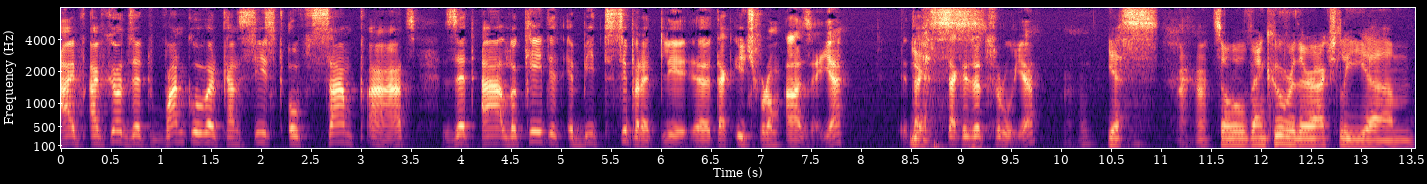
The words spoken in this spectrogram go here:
I've I've heard that Vancouver consists of some parts that are located a bit separately, uh, each from other, yeah. Yes. tak is that true, yeah? Yes. Uh-huh. So Vancouver, they're actually um,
